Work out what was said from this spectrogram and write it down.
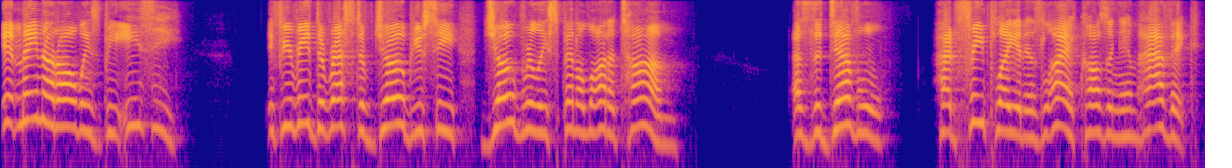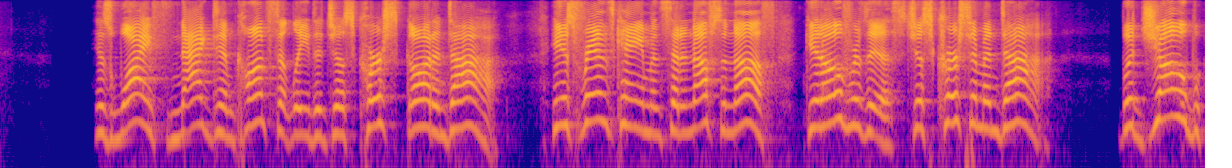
It may not always be easy. If you read the rest of Job, you see Job really spent a lot of time as the devil had free play in his life, causing him havoc. His wife nagged him constantly to just curse God and die. His friends came and said, Enough's enough. Get over this. Just curse him and die. But Job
